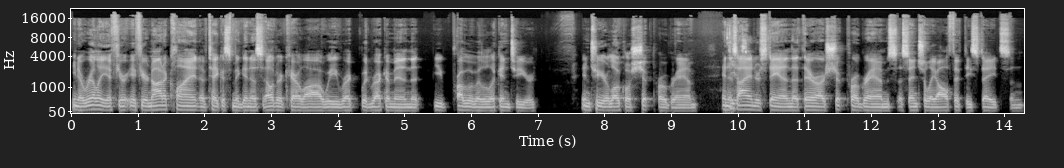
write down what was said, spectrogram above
you know, really, if you're if you're not a client of Takacs McGinnis Elder Care Law, we rec- would recommend that you probably look into your into your local SHIP program. And yes. as I understand that there are SHIP programs essentially all 50 states and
